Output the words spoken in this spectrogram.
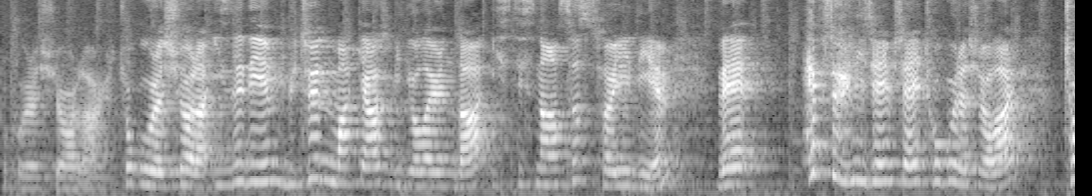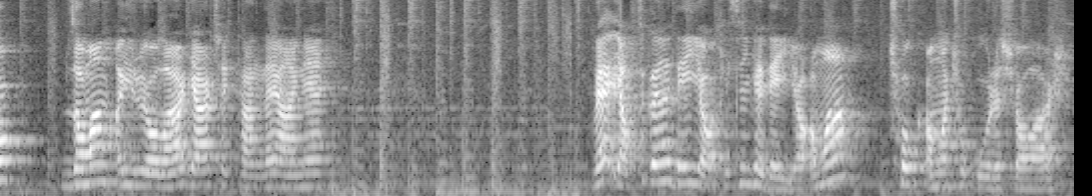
Çok uğraşıyorlar. Çok uğraşıyorlar. İzlediğim bütün makyaj videolarında istisnasız söylediğim ve hep söyleyeceğim şey çok uğraşıyorlar. Çok zaman ayırıyorlar gerçekten de yani ve yaptıklarına değiyor. Kesinlikle değiyor ama çok ama çok uğraşıyorlar.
